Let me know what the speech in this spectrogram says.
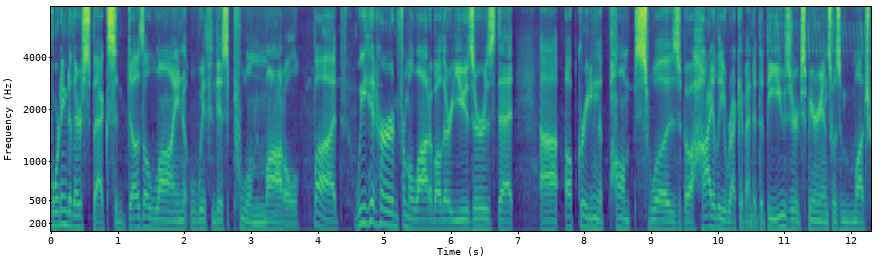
according to their specs, does align with this pool model. But we had heard from a lot of other users that uh, upgrading the pumps was highly recommended, that the user experience was much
